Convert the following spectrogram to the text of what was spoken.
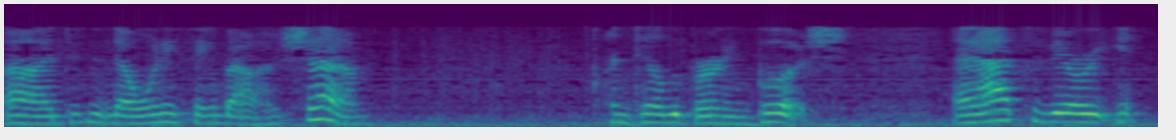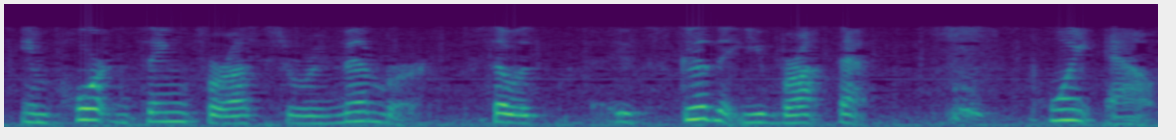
uh, didn't know anything about Hashem until the burning bush. And that's a very important thing for us to remember. So it's, it's good that you brought that point out.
